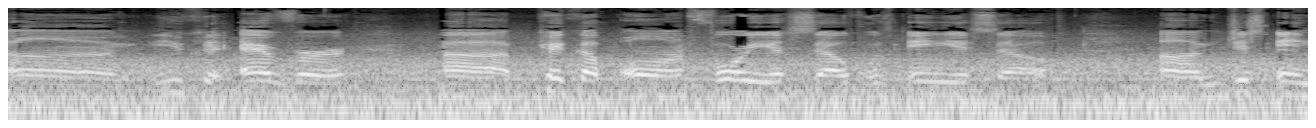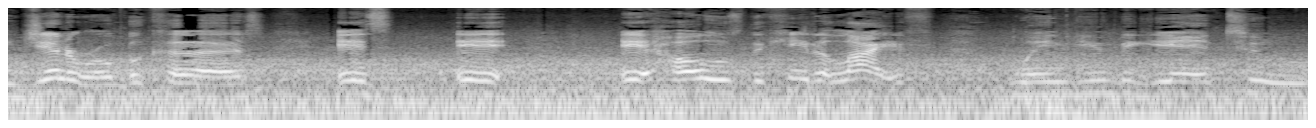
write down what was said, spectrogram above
um, you could ever uh, pick up on for yourself within yourself, um, just in general, because it's it it holds the key to life when you begin to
